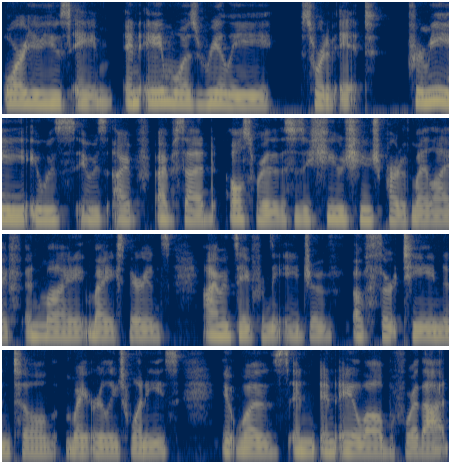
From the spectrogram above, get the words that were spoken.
or you used AIM. And AIM was really sort of it. For me, it was it was I've I've said elsewhere that this is a huge huge part of my life and my my experience. I would say from the age of of 13 until my early 20s. It was in in AOL before that.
